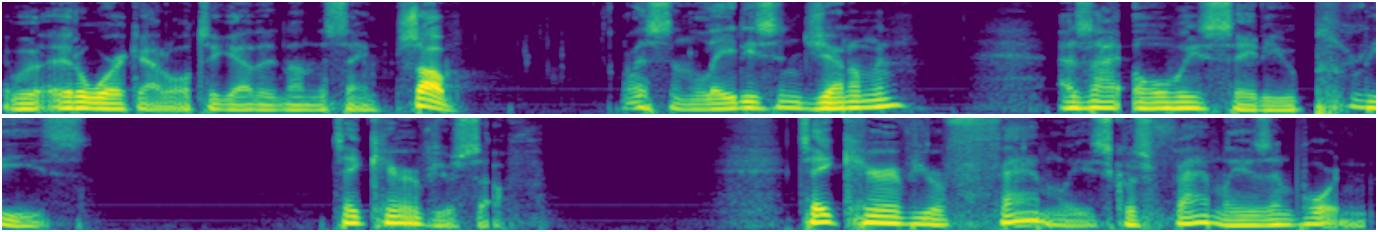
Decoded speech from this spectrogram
it will, it'll work out altogether none the same. So, listen, ladies and gentlemen, as I always say to you, please take care of yourself. Take care of your families because family is important.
